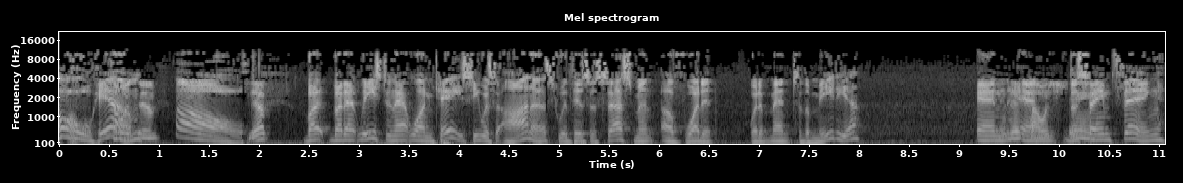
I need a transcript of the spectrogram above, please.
Oh, him. him. Oh. Yep. But but at least in that one case, he was honest with his assessment of what it what it meant to the media. And And and the same thing,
